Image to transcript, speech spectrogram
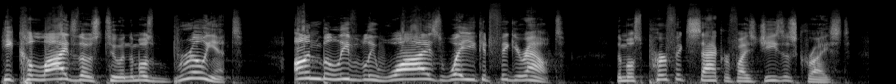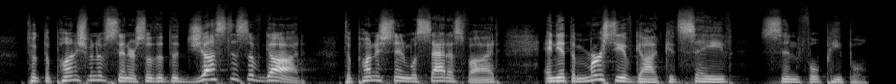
He collides those two in the most brilliant, unbelievably wise way you could figure out. The most perfect sacrifice, Jesus Christ, took the punishment of sinners so that the justice of God to punish sin was satisfied, and yet the mercy of God could save sinful people.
